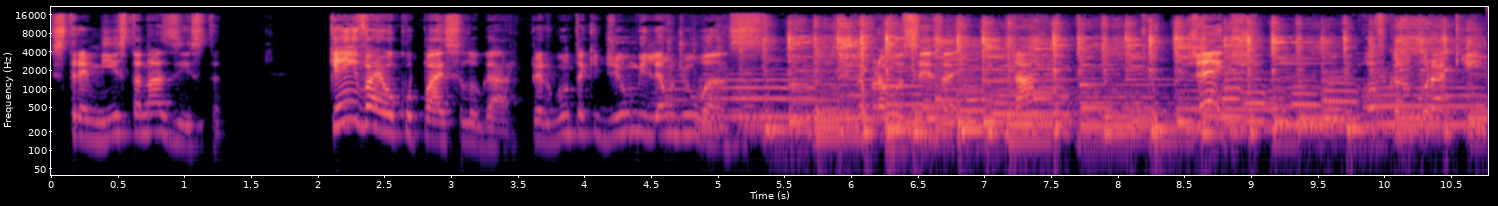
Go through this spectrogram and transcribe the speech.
extremista, nazista. Quem vai ocupar esse lugar? Pergunta que de um milhão de yuans. Fica para vocês aí, tá? Gente, vou ficando por aqui.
